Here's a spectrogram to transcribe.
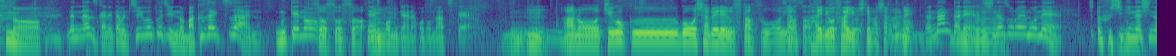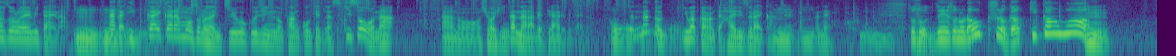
あのななんですかね多分中国人の爆買いツアー向けのそうそうそう。店舗みたいなことになってて、うん。あの中国語を喋れるスタッフをや大量採用してましたからね。なんかね、うん。品揃えもねちょっと不思議な品揃えみたいな、なんか1階からもうその何中国人の観光客が好きそうなあの商品が並べてあるみたいな。なんか違和感あって入りづらい感じありましたね、うん。そうそう。でそのラオックスの楽器館はうん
